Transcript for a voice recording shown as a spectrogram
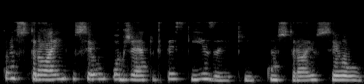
constrói o seu objeto de pesquisa e que constrói o seu.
